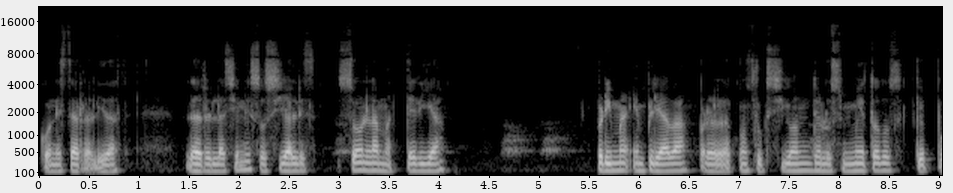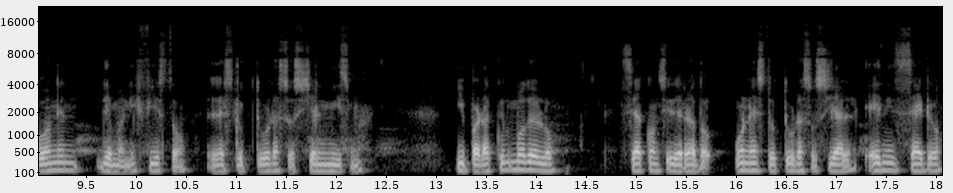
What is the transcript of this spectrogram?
con esta realidad. Las relaciones sociales son la materia prima empleada para la construcción de los métodos que ponen de manifiesto la estructura social misma. Y para que un modelo sea considerado una estructura social es necesario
